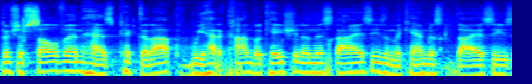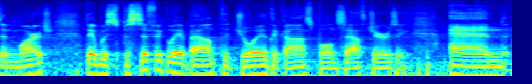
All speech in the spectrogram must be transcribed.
Bishop Sullivan has picked it up. We had a convocation in this diocese, in the Camden Diocese, in March that was specifically about the joy of the gospel in South Jersey. And,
